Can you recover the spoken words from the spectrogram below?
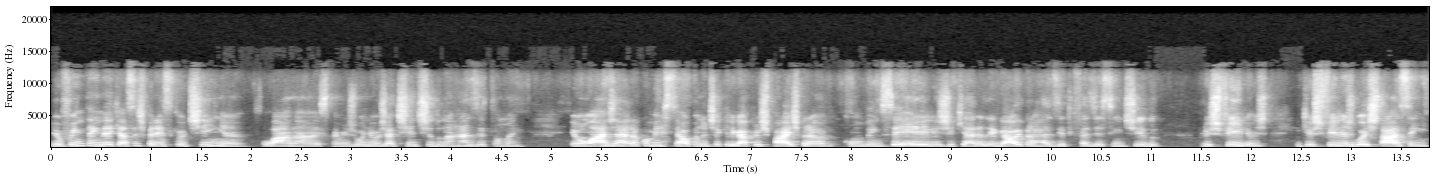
E eu fui entender que essa experiência que eu tinha lá na SPM Júnior, eu já tinha tido na Razi também. Eu lá já era comercial quando eu tinha que ligar para os pais para convencer eles de que era legal ir para a Razita, que fazia sentido para os filhos e que os filhos gostassem.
